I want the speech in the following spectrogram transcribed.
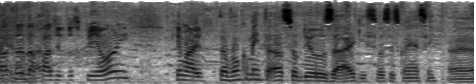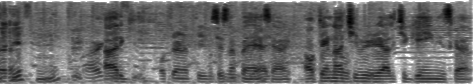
Passando a fase dos peões. Que mais? Então vamos comentar sobre os ARG, se vocês conhecem. Aqui? Hum? Arg. ARG. Alternativa. Vocês não conhecem ARG. Alternative Reality Games, cara.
